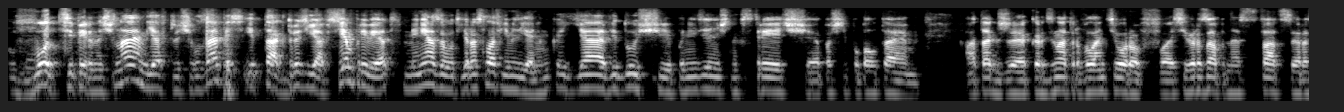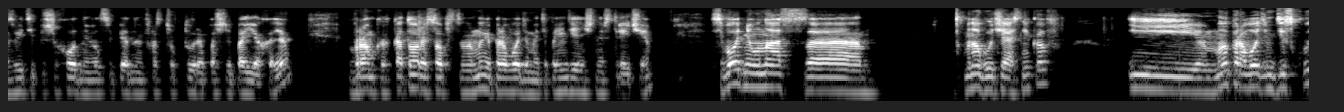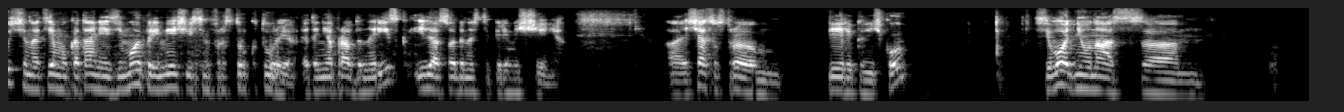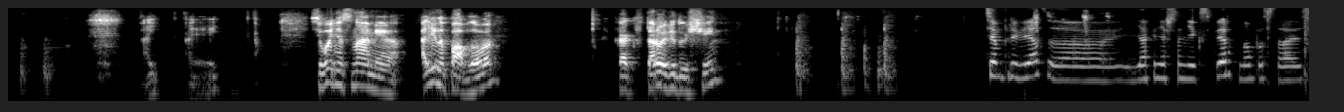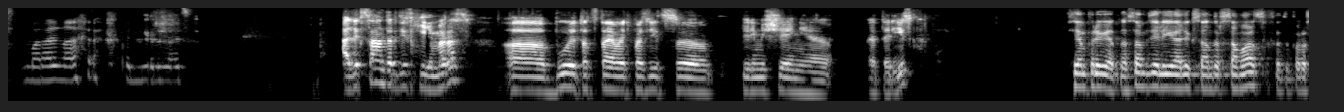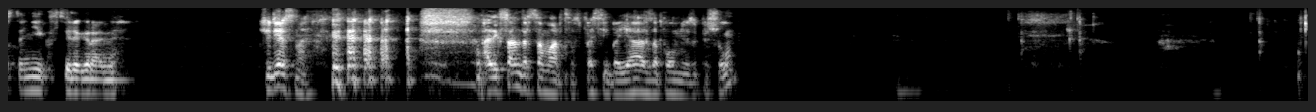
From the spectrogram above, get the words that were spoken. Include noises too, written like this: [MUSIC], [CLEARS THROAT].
Вот теперь начинаем. Я включил запись. Итак, друзья, всем привет. Меня зовут Ярослав Емельяненко. Я ведущий понедельничных встреч «Пошли поболтаем», а также координатор волонтеров Северо-Западной ассоциации развития пешеходной и велосипедной инфраструктуры «Пошли-поехали», в рамках которой, собственно, мы проводим эти понедельничные встречи. Сегодня у нас э, много участников, и мы проводим дискуссию на тему катания зимой при имеющейся инфраструктуре. Это неоправданный риск или особенности перемещения. А, сейчас устроим перекличку. Сегодня у нас... Эм, ай, ай, ай. Сегодня с нами Алина Павлова, как второй ведущий. Всем привет. Э, я, конечно, не эксперт, но постараюсь морально [LAUGHS] поддержать. Александр Дисхеймерс э, будет отстаивать позицию перемещения «это риск». Всем привет. На самом деле я Александр Самарцев, это просто ник в Телеграме. Чудесно. [LAUGHS] Александр Самарцев, спасибо, я запомню, запишу.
